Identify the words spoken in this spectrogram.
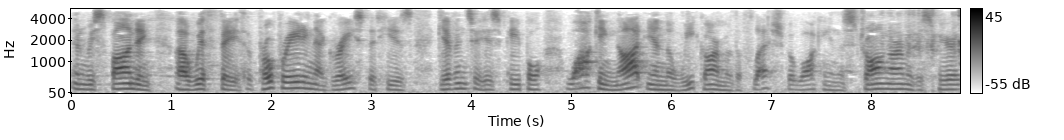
and responding uh, with faith, appropriating that grace that He has given to His people, walking not in the weak arm of the flesh, but walking in the strong arm of the Spirit.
